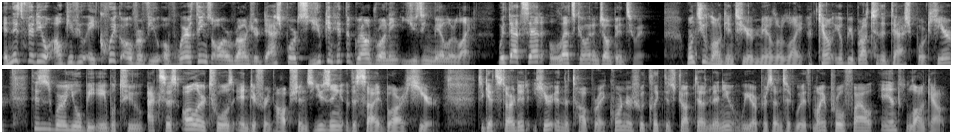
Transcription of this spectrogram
In this video, I'll give you a quick overview of where things are around your dashboard so you can hit the ground running using MailerLite. With that said, let's go ahead and jump into it. Once you log into your MailerLite account, you'll be brought to the dashboard here. This is where you'll be able to access all our tools and different options using the sidebar here. To get started, here in the top right corner, if we click this drop down menu, we are presented with My Profile and Logout.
